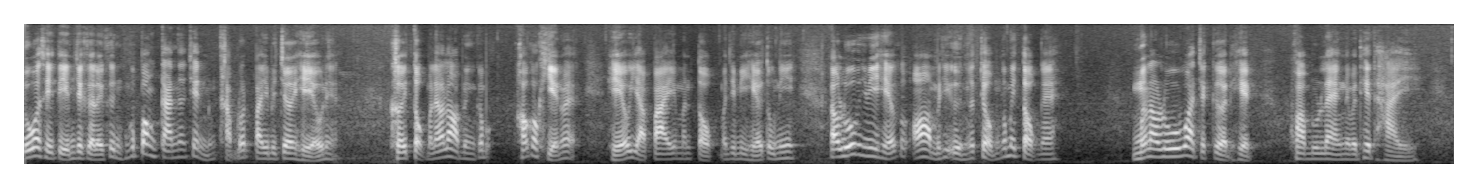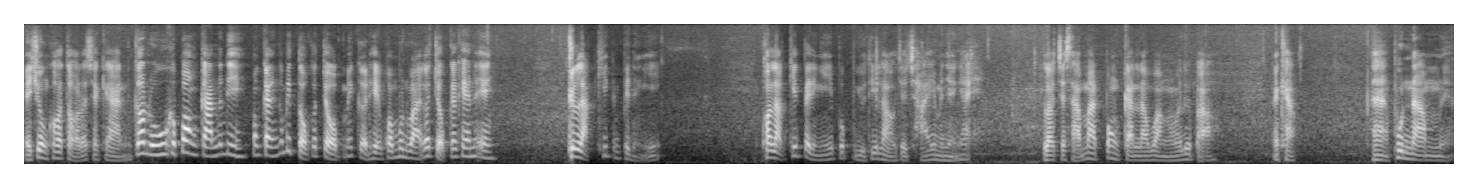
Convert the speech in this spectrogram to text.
รู้ว่าสถิติมันจะเกิดอะไรขึ้นคุณก็ป้องกันนะเช่นเหมือนขับรถไปไปเจอเหวเนี่ย เคยตกมาแล้วรอบหนึ่งก็เขาก็เขียนว่าเหวอย่าไปมันตกมันจะมีเหวตรงนี้ เรารู้มันจะมีเหวก็อ้อมไปที่อื่นก็จบมันก็ไม่ตกไงเหมือนเรารู้ว่าจะเกิดเหตุความรุนแรงในประเทศไทย ในช่วงข้อต่อราชการ ก็รู้ก็ป้องกันนั่นดิป้องกันก็ไม่ตกก็จบ ไม่เกิดเหตุความวุ่นวายก็จบก็แค่นั้นเอง คือหลักคิดมันเป็นอย่างนี้ พอหลักคิดเป็นอย่างนี้ปุ๊บอยู่ที่เราจะใช้มันยังไง เราจะสามารถป้องกันระวังไว้หรือเปล่านะครับผู้นำเนี่ย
